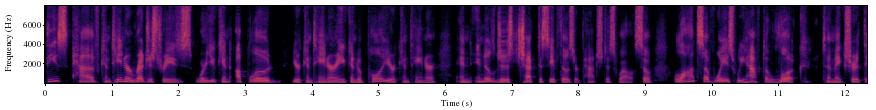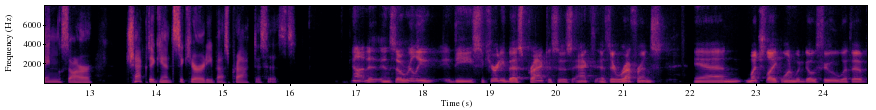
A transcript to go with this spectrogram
these have container registries where you can upload your container and you can deploy your container and, and it'll just check to see if those are patched as well. So lots of ways we have to look to make sure things are checked against security best practices. Got it. And so really the security best practices act as a reference and much like one would go through with a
